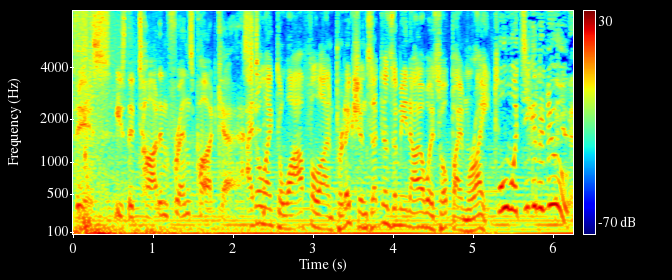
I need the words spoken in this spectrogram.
This is the Todd and Friends podcast. I don't like to waffle on predictions. That doesn't mean I always hope I'm right. Oh, what's he going to do?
